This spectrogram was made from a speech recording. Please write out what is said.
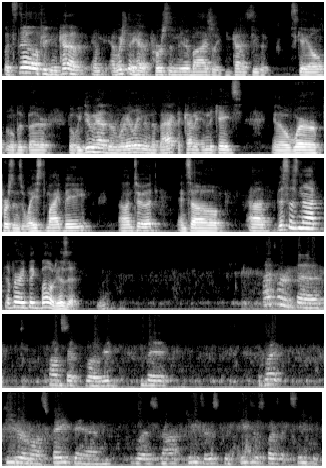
But still, if you can kind of, I wish they had a person nearby so you can kind of see the scale a little bit better. But we do have the railing in the back that kind of indicates, you know, where a person's waist might be onto it. And so uh, this is not a very big boat, is it? I've heard the concept floated that what Peter lost faith in was not Jesus, because Jesus wasn't seeking.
